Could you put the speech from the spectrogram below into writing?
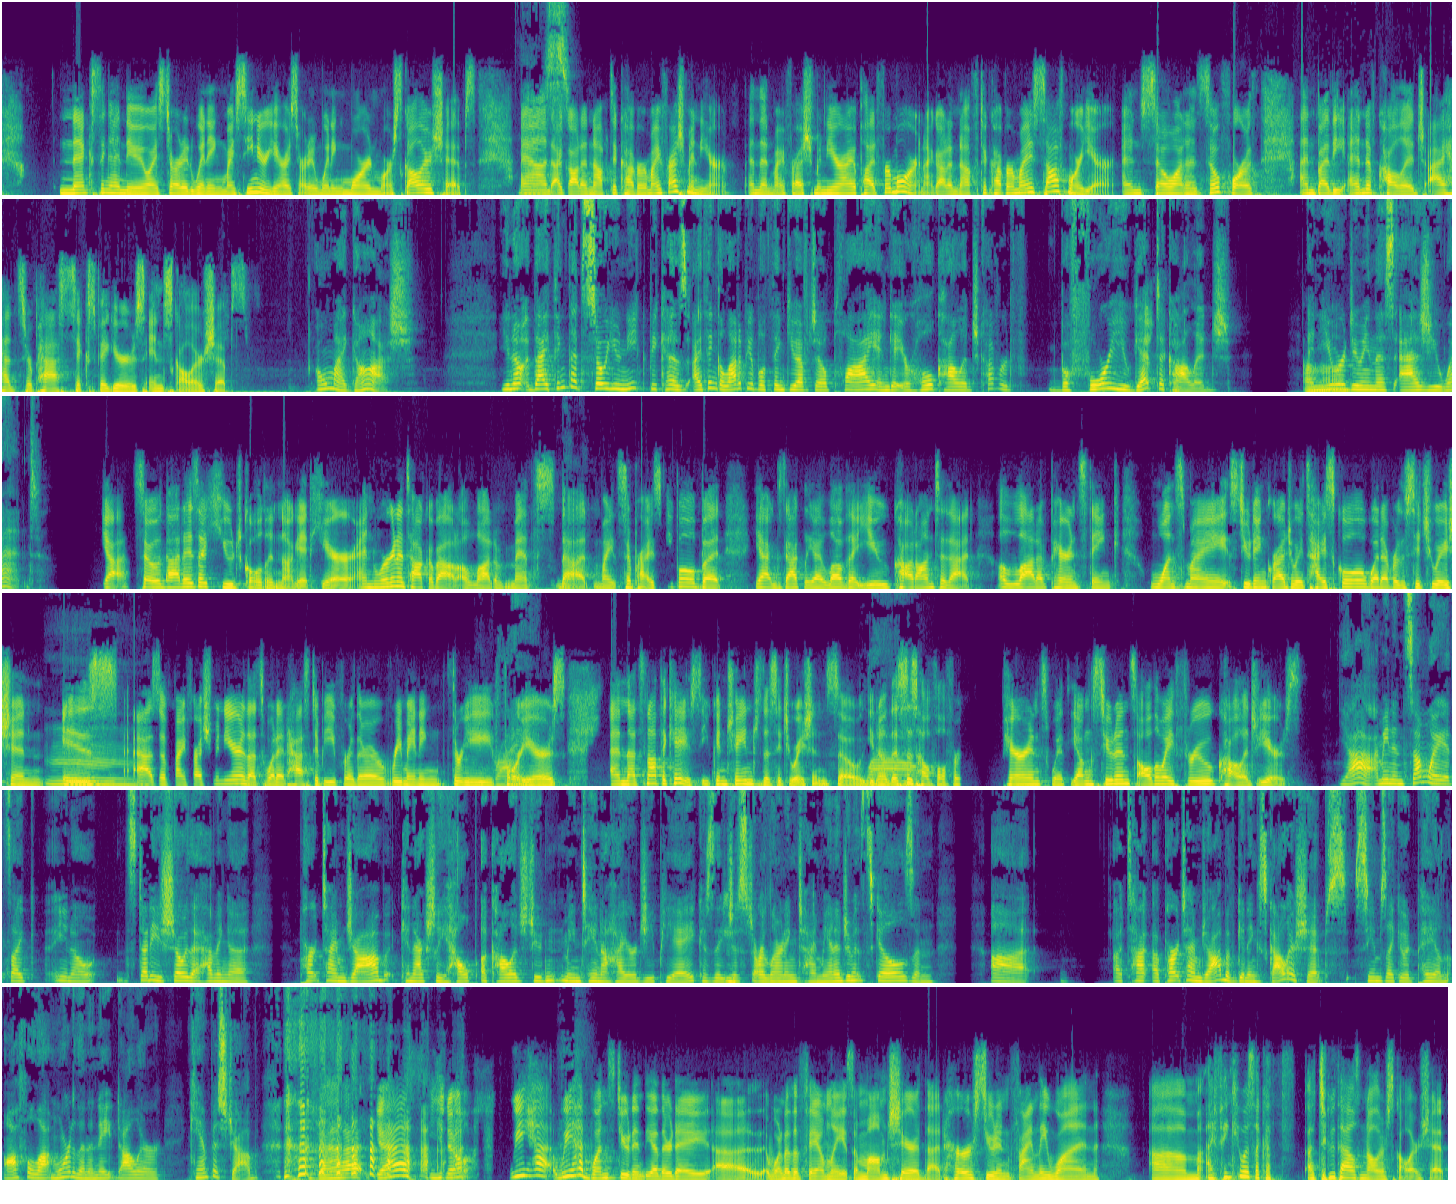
next thing I knew, I started winning my senior year. I started winning more and more scholarships. Yes. And I got enough to cover my freshman year. And then my freshman year, I applied for more and I got enough to cover my sophomore year and so on and so forth. And by the end of college, I had surpassed six figures in scholarships. Oh my gosh. You know, I think that's so unique because I think a lot of people think you have to apply and get your whole college covered before you get to college. And uh-huh. you were doing this as you went. Yeah, so that is a huge golden nugget here. And we're going to talk about a lot of myths that might surprise people. But yeah, exactly. I love that you caught on to that. A lot of parents think once my student graduates high school, whatever the situation mm. is as of my freshman year, that's what it has to be for the remaining three, right. four years. And that's not the case. You can change the situation. So, wow. you know, this is helpful for parents with young students all the way through college years. Yeah. I mean, in some way, it's like, you know, studies show that having a part-time job can actually help a college student maintain a higher GPA because they mm. just are learning time management skills and uh, a, t- a part-time job of getting scholarships seems like it would pay an awful lot more than an eight dollar campus job. yeah, yes, you know. We had we had one student the other day. Uh, one of the families, a mom shared that her student finally won. Um, I think it was like a, a two thousand dollars scholarship,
